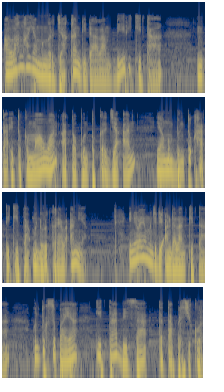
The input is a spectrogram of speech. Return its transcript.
Allah lah yang mengerjakan di dalam diri kita, entah itu kemauan ataupun pekerjaan yang membentuk hati kita menurut kerelaannya. Inilah yang menjadi andalan kita untuk supaya kita bisa tetap bersyukur,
